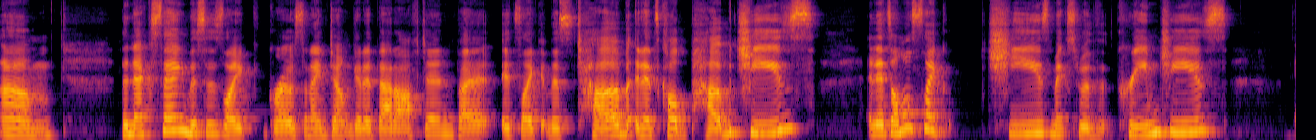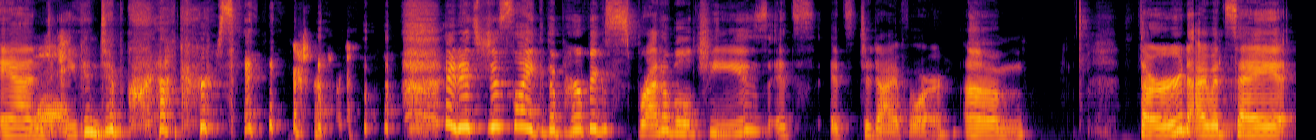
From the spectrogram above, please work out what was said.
Um, the next thing, this is like gross and I don't get it that often, but it's like this tub and it's called pub cheese. And it's almost like cheese mixed with cream cheese. And wow. you can dip crackers in it. and it's just like the perfect spreadable cheese. It's it's to die for. Um third, I would say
